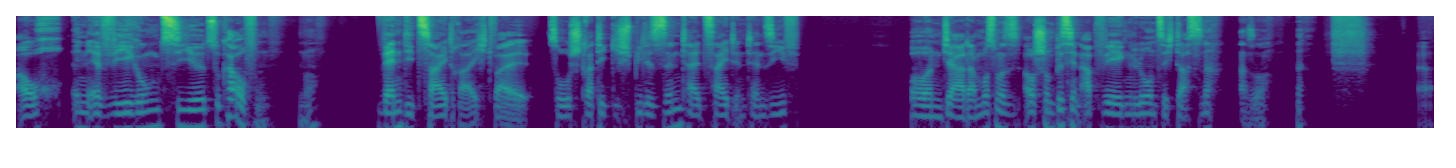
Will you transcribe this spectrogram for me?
auch in Erwägung ziehe zu kaufen. Ne? Wenn die Zeit reicht, weil so Strategiespiele sind halt zeitintensiv. Und ja, da muss man auch schon ein bisschen abwägen, lohnt sich das, ne? Also. ja.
